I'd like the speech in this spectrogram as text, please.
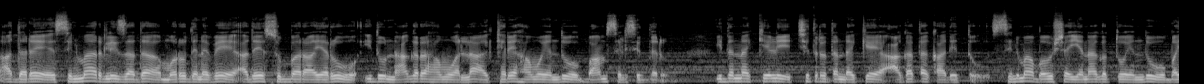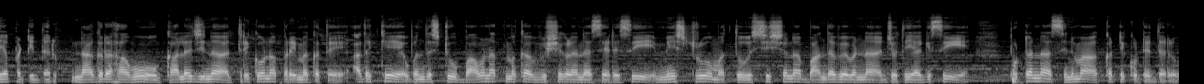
ಆದರೆ ಸಿನಿಮಾ ರಿಲೀಸ್ ಆದ ಮರುದಿನವೇ ಅದೇ ಸುಬ್ಬರಾಯರು ಇದು ನಾಗರಹಾವು ಅಲ್ಲ ಕೆರೆ ಹಾವು ಎಂದು ಬಾಂಬ್ ಸಿಡಿಸಿದ್ದರು. ಇದನ್ನು ಕೇಳಿ ಚಿತ್ರತಂಡಕ್ಕೆ ಆಘಾತ ಕಾದಿತ್ತು. ಸಿನಿಮಾ ಭವಿಷ್ಯ ಏನಾಗುತ್ತೋ ಎಂದು ಭಯಪಟ್ಟಿದ್ದರು. ನಾಗರಹಾವು ಕಾಲೇಜಿನ ತ್ರಿಕೋನ ಪ್ರೇಮಕತೆ. ಅದಕ್ಕೆ ಒಂದಷ್ಟು ಭಾವನಾತ್ಮಕ ವಿಷಯಗಳನ್ನು ಸೇರಿಸಿ ಮೇಷ್ಟ್ರು ಮತ್ತು ಶಿಷ್ಯನ ಬಾಂಧವ್ಯವನ್ನು ಜೊತೆಯಾಗಿಸಿ ಪುಟ್ಟಣ್ಣ ಸಿನಿಮಾ ಕಟ್ಟಿಕೊಟ್ಟಿದ್ದರು.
